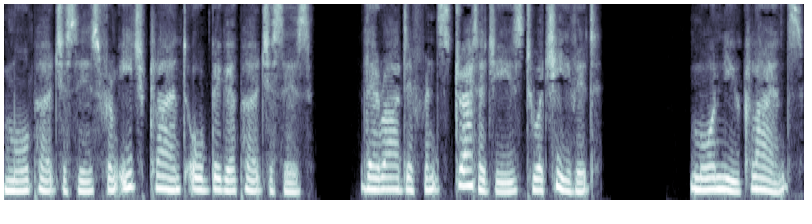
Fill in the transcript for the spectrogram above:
more purchases from each client or bigger purchases. There are different strategies to achieve it. More new clients,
